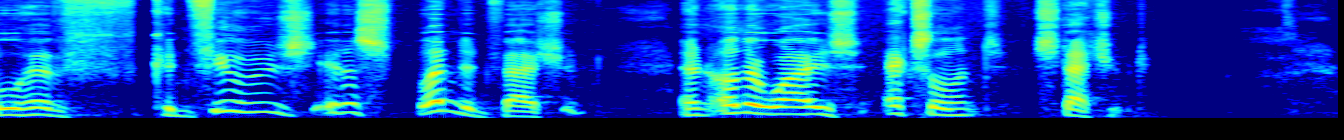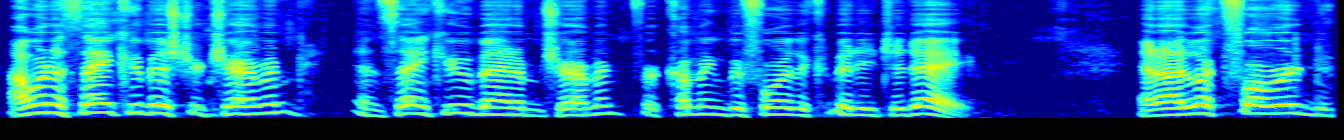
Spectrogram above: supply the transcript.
who have confused in a splendid fashion an otherwise excellent statute. I want to thank you, Mr. Chairman, and thank you, Madam Chairman, for coming before the committee today. And I look forward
